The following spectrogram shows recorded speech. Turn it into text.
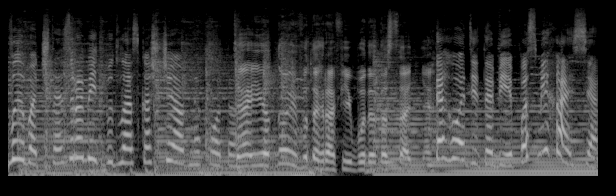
Вибачте, зробіть, будь ласка, ще одне фото. Та й одної фотографії буде достатньо. Та годі тобі, посміхайся.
